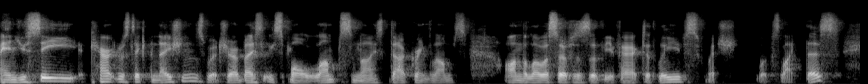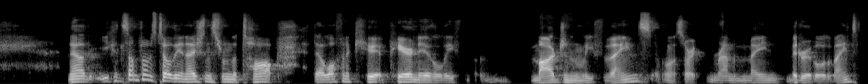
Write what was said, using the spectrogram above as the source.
And you see characteristic enations, which are basically small lumps, nice dark green lumps on the lower surfaces of the affected leaves, which looks like this. Now, you can sometimes tell the enations from the top. They'll often appear near the leaf margin and leaf veins, oh, sorry, around the main midrib or the veins.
